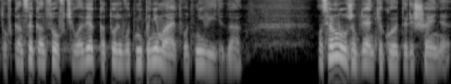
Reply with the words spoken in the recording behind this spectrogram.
то в конце концов человек, который вот не понимает, вот не видит, да, он все равно должен принять какое-то решение.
